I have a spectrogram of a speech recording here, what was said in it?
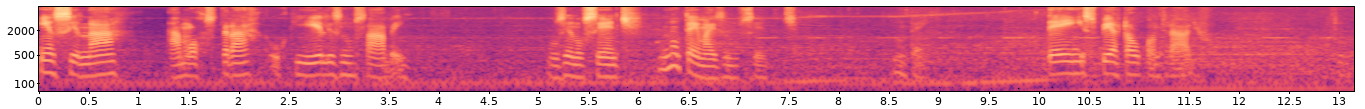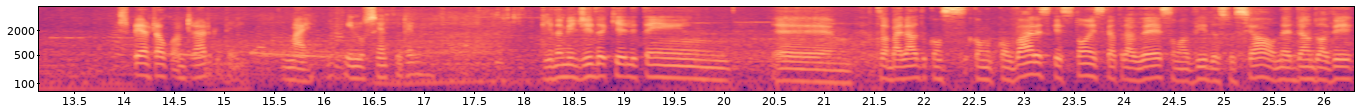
ensinar a mostrar o que eles não sabem. Os inocentes, não tem mais inocente. Não tem. tem, esperto ao contrário. Esperto ao contrário que tem. Mas inocente não tem nada. E na medida que ele tem é, trabalhado com, com, com, várias questões que atravessam a vida social, né, dando a ver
